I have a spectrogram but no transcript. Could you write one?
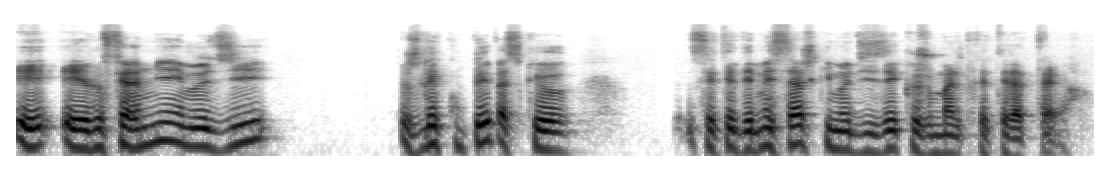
Et, et le fermier me dit je l'ai coupé parce que c'était des messages qui me disaient que je maltraitais la terre.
